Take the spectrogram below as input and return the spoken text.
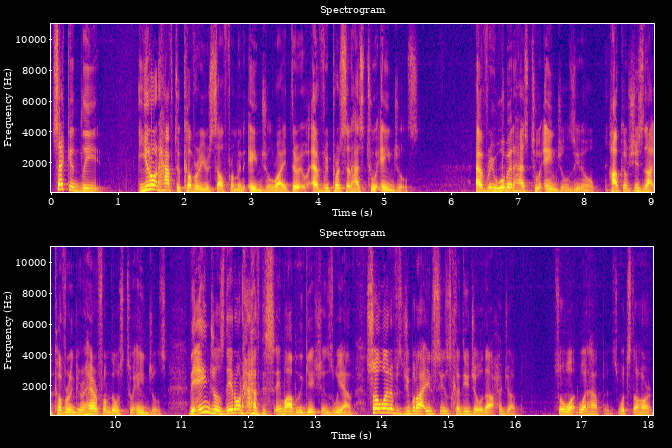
Secondly, you don't have to cover yourself from an angel, right? There, every person has two angels. Every woman has two angels, you know. How come she's not covering her hair from those two angels? The angels, they don't have the same obligations we have. So what if Jibreel sees Khadija without hijab? So what? What happens? What's the harm?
